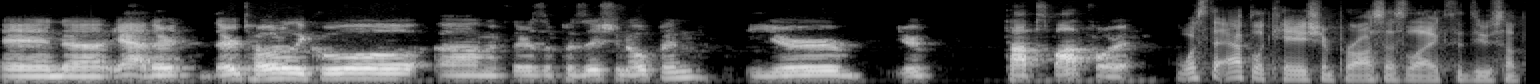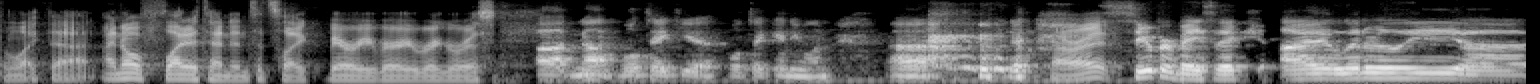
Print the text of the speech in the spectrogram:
and uh, yeah, they're they're totally cool. Um, if there's a position open, you're you're top spot for it. What's the application process like to do something like that? I know flight attendants, it's like very very rigorous. Uh, none. We'll take you. We'll take anyone. Uh, All right. Super basic. I literally uh,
